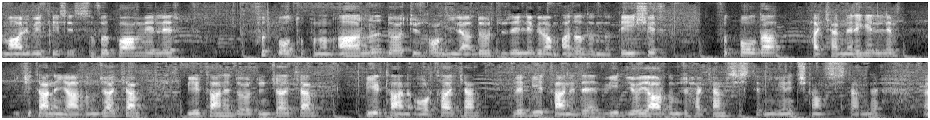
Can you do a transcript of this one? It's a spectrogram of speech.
mağlubiyete ise 0 puan verilir. Futbol topunun ağırlığı 410 ila 450 gram aralığında değişir. Futbolda hakemlere gelelim. 2 tane yardımcı hakem, 1 tane dördüncü hakem, 1 tane orta hakem ve bir tane de video yardımcı hakem sistemi yeni çıkan sistemde e,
